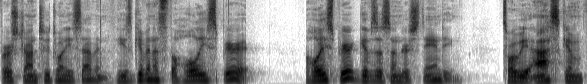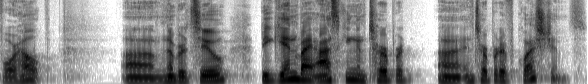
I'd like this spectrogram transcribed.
1 John 2.27. He's given us the Holy Spirit. The Holy Spirit gives us understanding. That's why we ask Him for help. Um, number two, begin by asking interpret, uh, interpretive questions.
